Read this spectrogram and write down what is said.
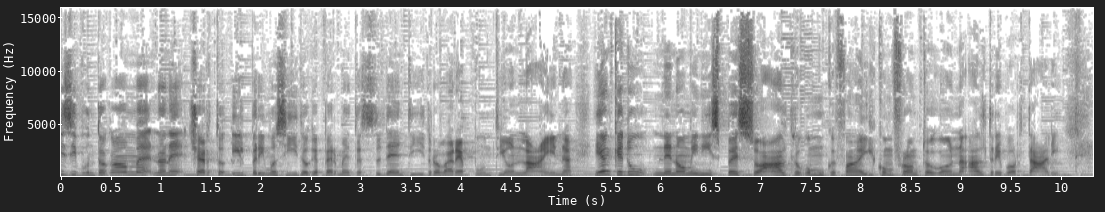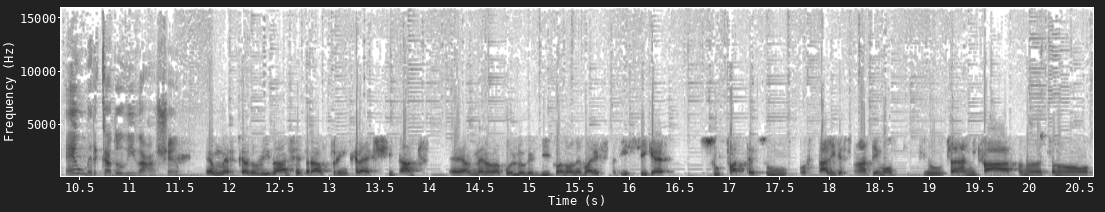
Appunticondivisi.com non è certo il primo sito che permette a studenti di trovare appunti online e anche tu ne nomini spesso altro, comunque fai il confronto con altri portali. È un mercato vivace? È un mercato vivace, tra l'altro in crescita, eh, almeno da quello che dicono le varie statistiche, su, fatte su portali che sono nati molti più cioè, anni fa, sono, sono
